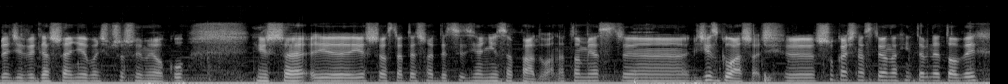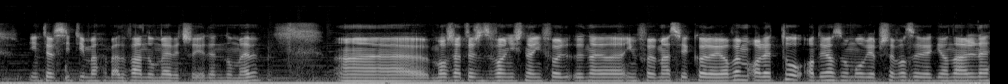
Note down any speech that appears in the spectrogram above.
będzie wygaszenie, bądź w przyszłym roku. Jeszcze, e, jeszcze ostateczna decyzja nie zapadła. Natomiast e, gdzie zgłaszać? Szukać na stronach internetowych. Intercity ma chyba dwa numery, czy jeden numer. E, można też dzwonić na, info, na, informację kolejową, ale tu od razu mówię, przewozy regionalne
